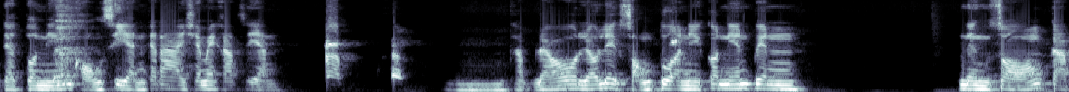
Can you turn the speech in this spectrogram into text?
แต่ตัวเน้นของเซียนก็ได้ใช่ไหมครับเซียน ครับครับ อืมครับแล้วแล้วเลขสองตัวนี้ก็เน้นเป็น หนึ่งสองกับ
